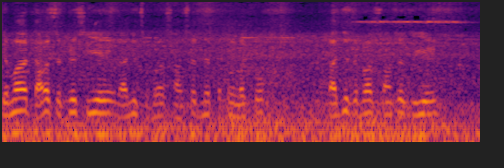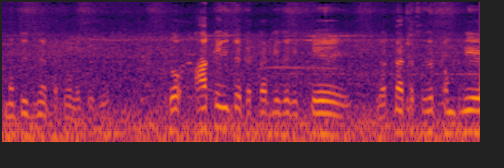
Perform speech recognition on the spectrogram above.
તેમાં ધારાસભ્યશ્રીએ રાજ્યસભાના સાંસદને પત્ર લખ્યો રાજ્યસભાના સાંસદશ્રીએ મંત્રીજીને પત્ર લખ્યો છે. તો આ કઈ રીતે ઘટના કહી છે કે રત્ના કન્સ્ટ્રક્શન કંપનીએ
